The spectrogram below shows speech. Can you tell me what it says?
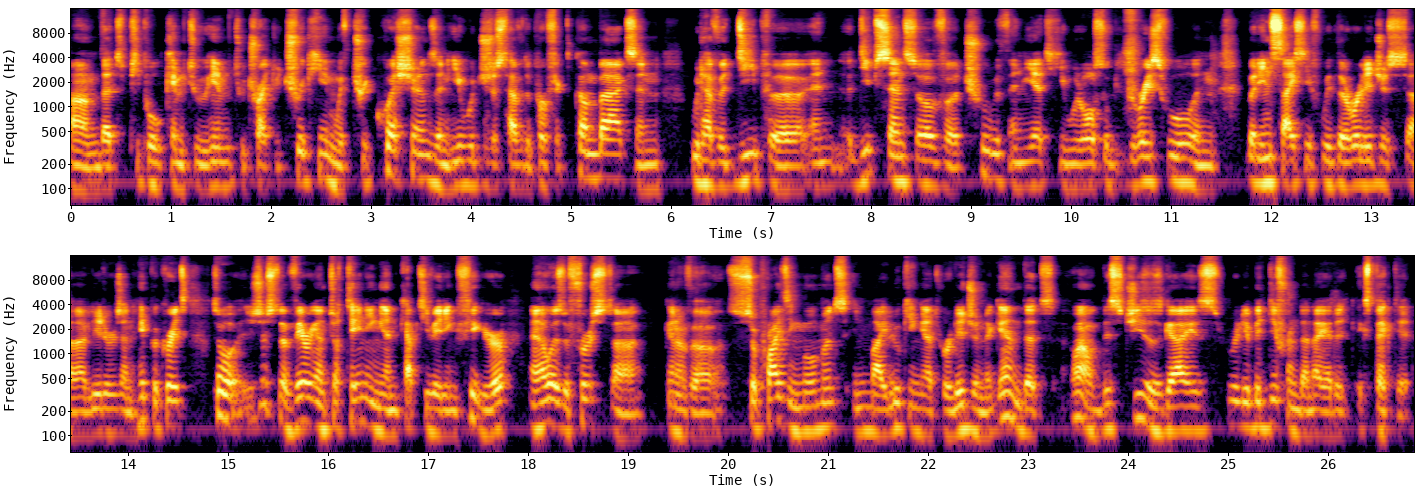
Um, that people came to him to try to trick him with trick questions, and he would just have the perfect comebacks and would have a deep uh, and a deep sense of uh, truth, and yet he would also be graceful and but incisive with the religious uh, leaders and hypocrites. So it's just a very entertaining and captivating figure. And that was the first kind of surprising moment in my looking at religion again. That wow, this Jesus guy is really a bit different than I had expected.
